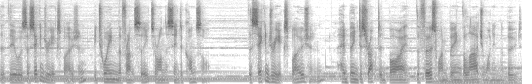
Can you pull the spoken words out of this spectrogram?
that there was a secondary explosion between the front seats or on the centre console. The secondary explosion had been disrupted by the first one being the larger one in the boot.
